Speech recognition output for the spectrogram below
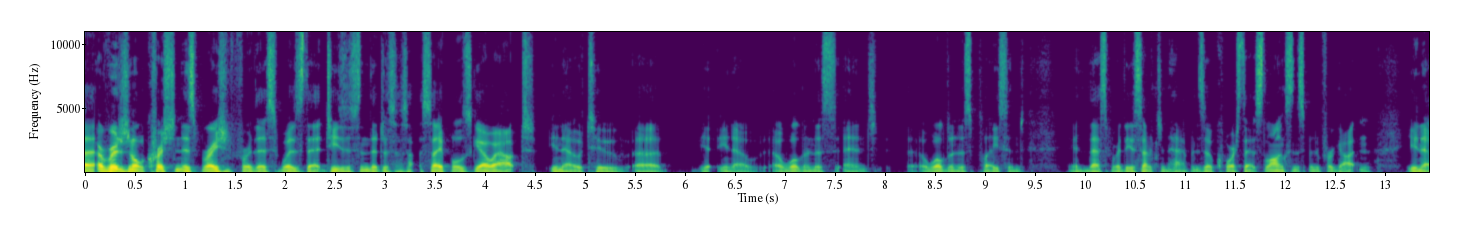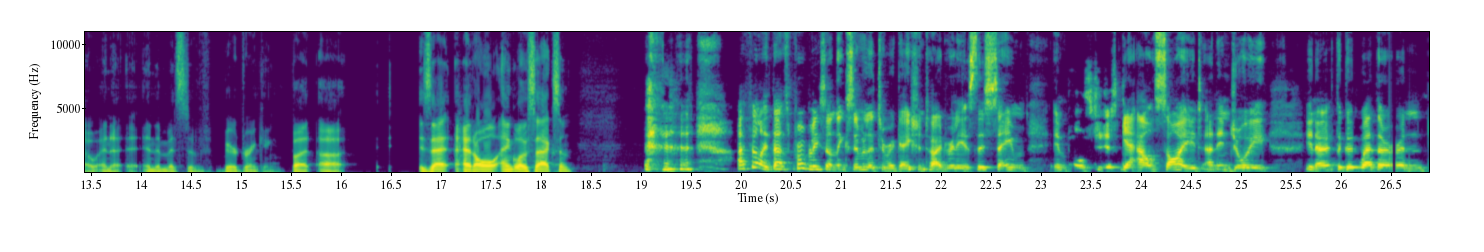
the original Christian inspiration for this was that Jesus and the disciples go out, you know, to uh, you know a wilderness and a wilderness place and and that's where the assumption happens. Of course, that's long since been forgotten, you know, in a, in the midst of beer drinking. But uh, is that at all Anglo-Saxon? I feel like that's probably something similar to Rogation Tide. Really, it's this same impulse to just get outside and enjoy, you know, the good weather and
